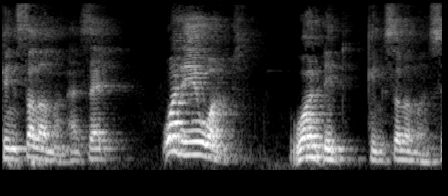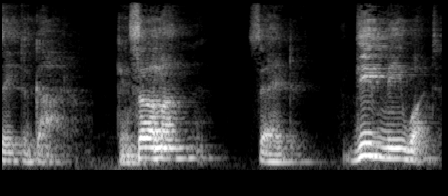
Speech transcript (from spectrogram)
King Solomon, and said, What do you want? What did King Solomon say to God? King Solomon said, Give me what?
